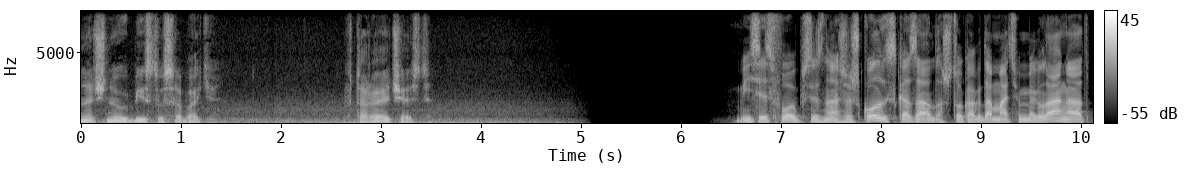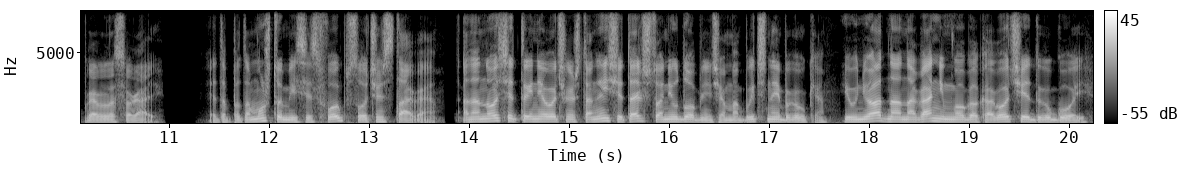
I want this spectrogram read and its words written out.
ночное убийство собаки. Вторая часть. Миссис Форбс из нашей школы сказала, что когда мать умерла, она отправилась в рай. Это потому, что миссис Форбс очень старая. Она носит тренировочные штаны и считает, что они удобнее, чем обычные брюки. И у нее одна нога немного короче другой,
